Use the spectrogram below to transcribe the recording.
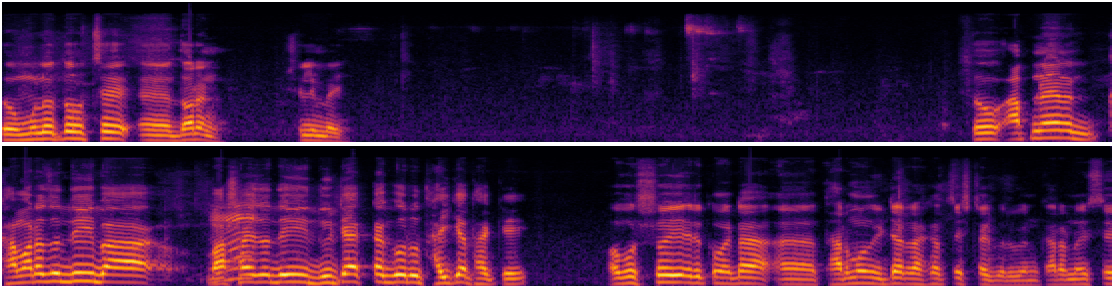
তো মূলত হচ্ছে ধরেন সেলিম ভাই। তো আপনার খামারে যদি বা বাসায় যদি দুইটা একটা গরু থাইকা থাকে অবশ্যই এরকম একটা থার্মোমিটার রাখার চেষ্টা করবেন। কারণ হচ্ছে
